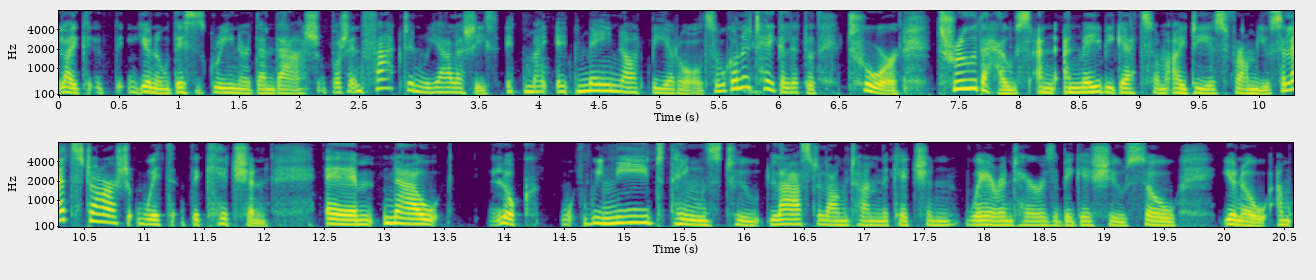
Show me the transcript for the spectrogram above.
like, you know, this is greener than that. But in fact, in reality, it may, it may not be at all. So we're going to take a little tour through the house and, and maybe get some ideas from you. So let's start with the kitchen. Um, now, look, we need things to last a long time in the kitchen. Wear and tear is a big issue. So, you know, um,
